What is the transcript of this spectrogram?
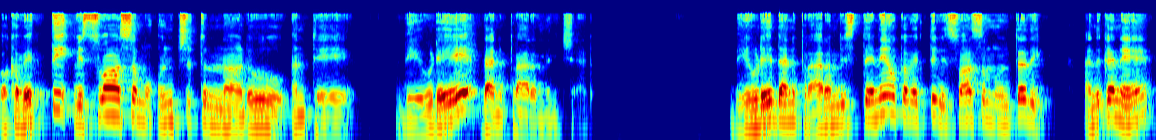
ఒక వ్యక్తి విశ్వాసము ఉంచుతున్నాడు అంటే దేవుడే దాన్ని ప్రారంభించాడు. దేవుడే దాన్ని ప్రారంభిస్తేనే ఒక వ్యక్తి విశ్వాసం ఉంటుంది. అందుకనే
